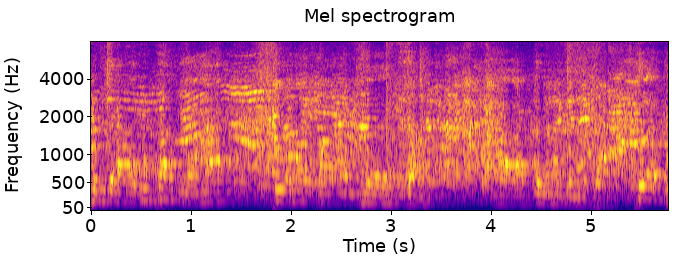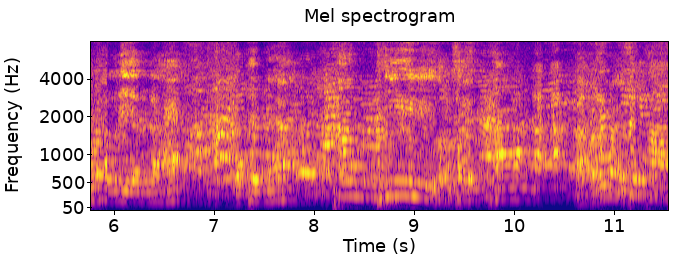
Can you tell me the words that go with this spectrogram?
คุณยายทุกท่านนะฮะที่ให้ความบันเทิงกับอ่ากลุ่มเพื่อนเพื่อเรียนนะฮะโอเคไหมฮะท่านที่สงสัยทางอ่าเรียกว่าเส้นทาง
